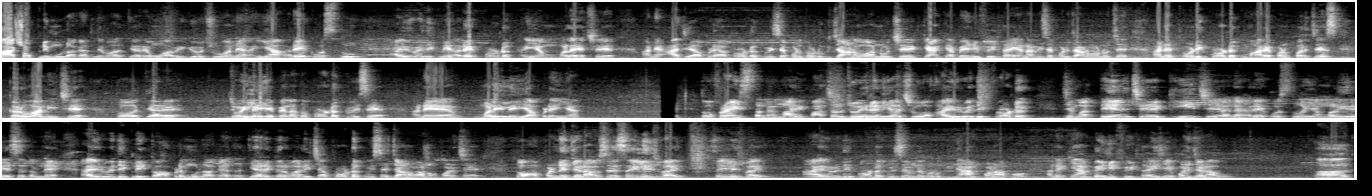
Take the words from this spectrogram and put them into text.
આ શોપની મુલાકાત લેવા અત્યારે હું આવી ગયો છું અને અહીંયા હરેક વસ્તુ આયુર્વેદિકની હરેક પ્રોડક્ટ અહીંયા મળે છે. અને આજે આપણે આ પ્રોડક્ટ વિશે પણ થોડુંક જાણવાનું છે, ક્યાં ક્યાં બેનિફિટ થાય એના વિશે પણ જાણવાનું છે અને થોડીક પ્રોડક્ટ મારે પણ પરચેસ કરવાની છે. તો અત્યારે જોઈ લઈએ પહેલાં તો પ્રોડક્ટ વિશે અને મળી લઈએ આપણે અહીંયા. તો ફ્રેન્ડ્સ તમે મારી પાછળ જોઈ રહ્યા છો આયુર્વેદિક પ્રોડક્ટ જેમાં તેલ છે ઘી છે અને હરેક વસ્તુ અહીંયા મળી રહેશે તમને આયુર્વેદિકની તો આપણે મુલાકાત અત્યારે કરવાની છે આ પ્રોડક્ટ વિશે જાણવાનું પણ છે. તો આપણને જણાવશે શૈલેષભાઈ. શૈલેષભાઈ આયુર્વેદિક પ્રોડક્ટ વિશે અમને થોડું જ્ઞાન પણ આપો અને ક્યાં બેનિફિટ થાય છે એ પણ જણાવો.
